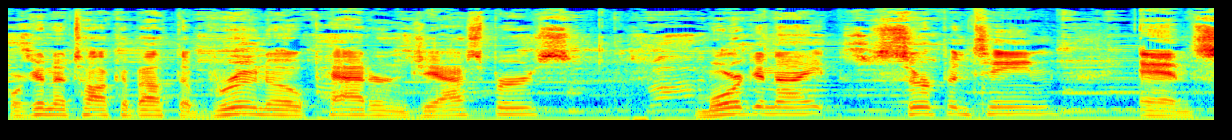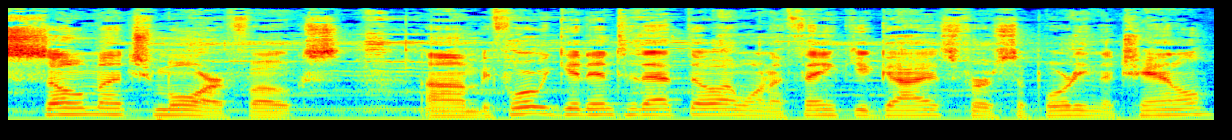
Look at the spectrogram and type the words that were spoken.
We're going to talk about the Bruneau pattern jaspers, morganite, serpentine, and so much more, folks. Um, before we get into that, though, I want to thank you guys for supporting the channel.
